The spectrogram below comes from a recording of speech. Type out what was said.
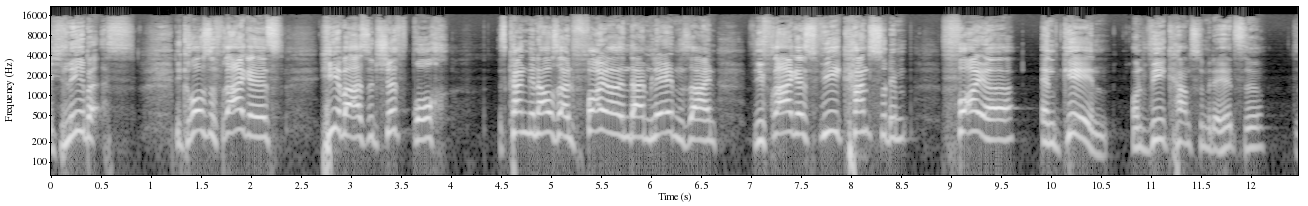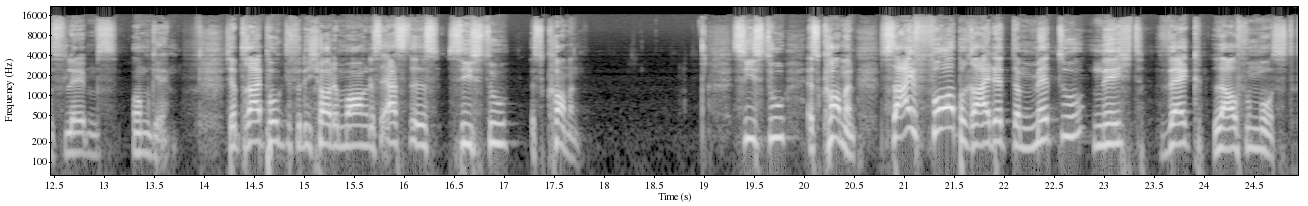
Ich liebe es. Die große Frage ist, hier war es ein Schiffbruch. Es kann genauso ein Feuer in deinem Leben sein. Die Frage ist, wie kannst du dem Feuer entgehen und wie kannst du mit der Hitze des Lebens umgehen? Ich habe drei Punkte für dich heute Morgen. Das erste ist, siehst du es kommen siehst du es kommen. Sei vorbereitet, damit du nicht weglaufen musst.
